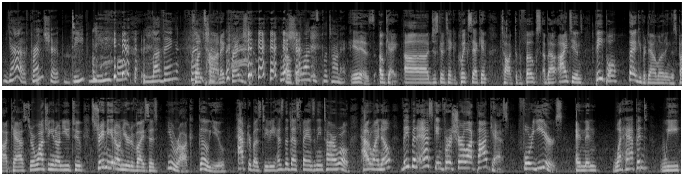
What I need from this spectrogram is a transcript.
yeah, friendship, deep, meaningful, loving, friendship. platonic friendship. Okay. Sherlock is platonic. It is. Okay. Uh, just going to take a quick second, talk to the folks about iTunes. People, thank you for downloading this podcast or watching it on YouTube, streaming it on your devices. You rock. Go you. AfterBuzz TV has the best fans in the entire world. How do I know? They've been asking for a Sherlock podcast for years. And then what happened? We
